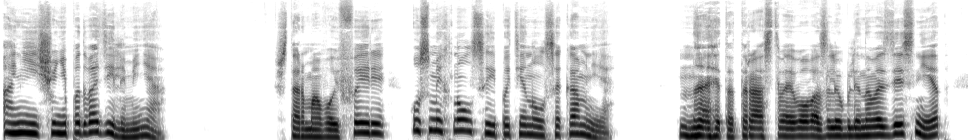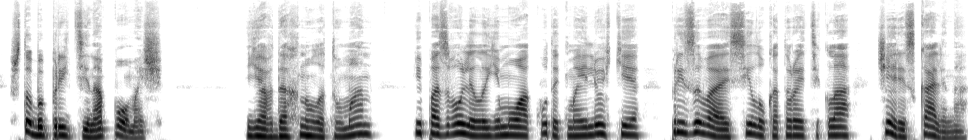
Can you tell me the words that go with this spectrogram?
Они еще не подводили меня. Штормовой Ферри усмехнулся и потянулся ко мне. «На этот раз твоего возлюбленного здесь нет, чтобы прийти на помощь. Я вдохнула туман и позволила ему окутать мои легкие, призывая силу, которая текла через Калина,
